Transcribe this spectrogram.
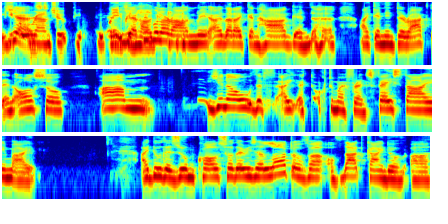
people yes. around you, people you yeah, hug. people around me uh, that I can hug and uh, I can interact, and also, um, you know, the I, I talk to my friends FaceTime. I I do the Zoom call, so there is a lot of uh, of that kind of uh,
